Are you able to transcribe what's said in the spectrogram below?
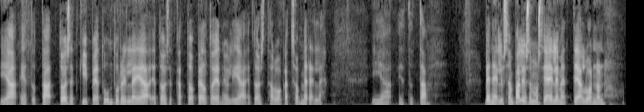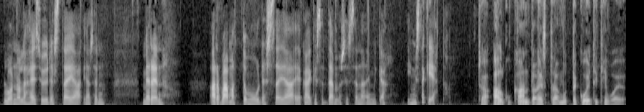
Ja, ja tota, toiset kiipeä tunturille ja, ja toiset katsoo peltojen yli ja, ja toiset haluaa katsoa merelle. Ja, ja tota, veneilyssä on paljon semmoisia elementtejä luonnon, luonnonläheisyydestä ja, ja sen meren arvaamattomuudessa ja, ja kaikessa tämmöisessä näin, mikä ihmistä kiehtoo. Se on alkukantaista, mutta kuitenkin voi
